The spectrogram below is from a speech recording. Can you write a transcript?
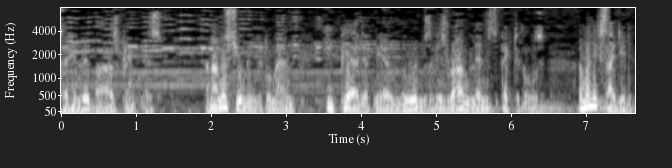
Sir Henry Barr's frankness, an unassuming little man, he peered at me over the rims of his round-lensed spectacles, and when excited,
